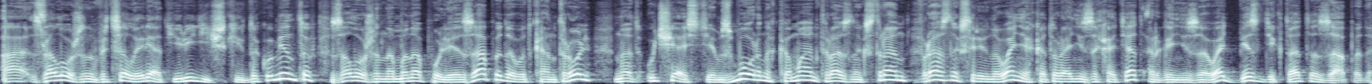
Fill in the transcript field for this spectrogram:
А заложен в целый ряд юридических документов, заложена монополия Запада, вот контроль над участием сборных, команд разных стран в разных соревнованиях, которые они захотят организовать без диктата Запада.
